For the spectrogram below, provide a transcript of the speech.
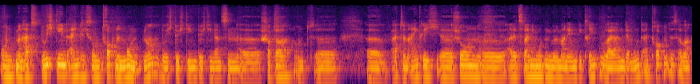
und man hat durchgehend eigentlich so einen trockenen Mund, ne? durch, durch, den, durch den ganzen äh, Schotter und äh, hat dann eigentlich äh, schon äh, alle zwei Minuten will man irgendwie trinken, weil einem der Mund trocken ist, aber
